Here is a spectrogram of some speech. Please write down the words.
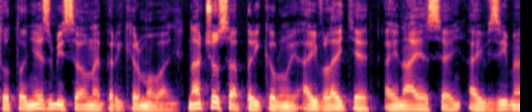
toto nezmyselné prikrmovanie. Na čo sa prikrmuje aj v lete, aj na jeseň, aj v zime,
